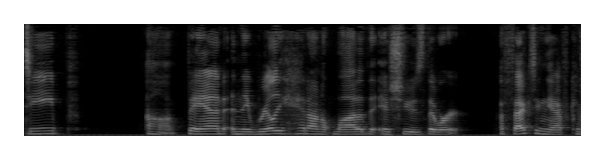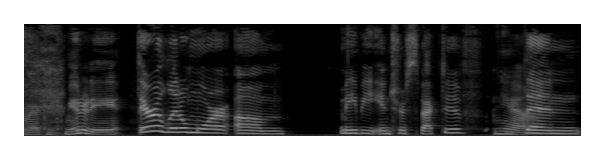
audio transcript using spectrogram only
deep uh, band, and they really hit on a lot of the issues that were affecting the African American community. They're a little more, um, maybe introspective Yeah. than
